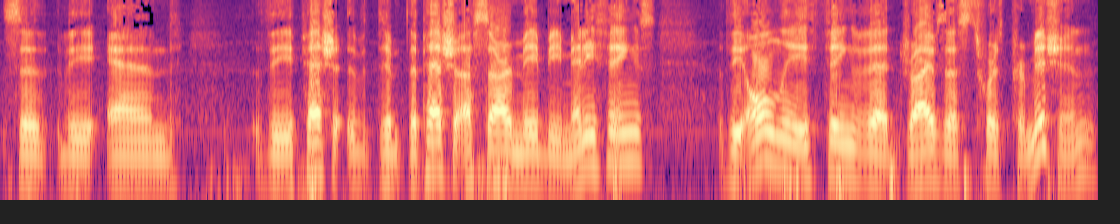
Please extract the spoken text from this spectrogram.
So the and the pesha the, the pesha asar may be many things. The only thing that drives us towards permission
